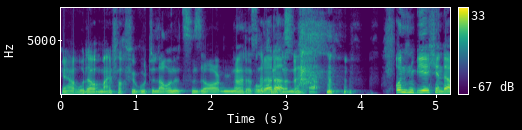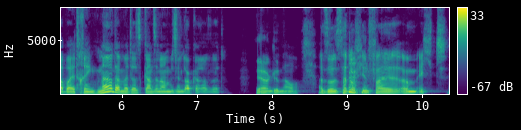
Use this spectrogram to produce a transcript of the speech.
Ja, oder um einfach für gute Laune zu sorgen. Ne? Das oder das. Dann, ja. Und ein Bierchen dabei trinken, ne? damit das Ganze noch ein bisschen lockerer wird. Ja, genau. Also es hat auf jeden Fall ähm, echt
